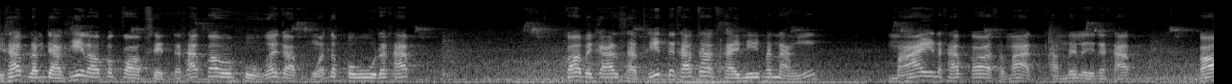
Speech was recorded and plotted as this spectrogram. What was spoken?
นี่ครับหลังจากที่เราประกอบเสร็จนะครับ ก็มาผูกไว้กับหัวตะปูนะครับ ก็เป็นการสาธิตนะครับ ถ้าใครมีผนังไม้นะครับ ก็สามารถทำได้เลยนะครับ ก็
